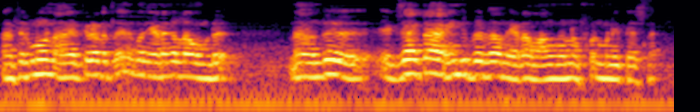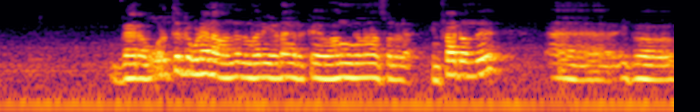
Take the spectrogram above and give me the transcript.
நான் திரும்பவும் நான் இருக்கிற இடத்துல எனக்கு கொஞ்சம் இடங்கள்லாம் உண்டு. நான் வந்து எக்ஸாக்டாக ஐந்து பேர் தான் அந்த இடம் வாங்கணும்னு ஃபோன் பண்ணி பேசினேன். வேறு ஒருத்தர்கிட்ட கூட நான் வந்து இந்த மாதிரி இடம் இருக்குது வாங்குங்கன்னு நான் சொல்லலை. இன்ஃபேக்ட் வந்து இப்போ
